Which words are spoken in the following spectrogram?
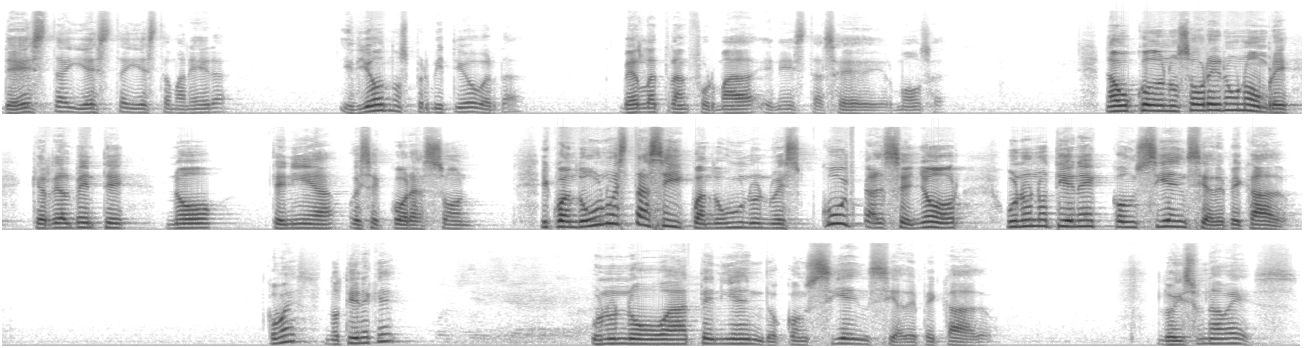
de esta y esta y esta manera. Y Dios nos permitió, ¿verdad? Verla transformada en esta sede hermosa. Nabucodonosor era un hombre que realmente no tenía ese corazón. Y cuando uno está así, cuando uno no escucha al Señor, uno no tiene conciencia de pecado. ¿Cómo es? ¿No tiene qué? Uno no va teniendo conciencia de pecado. Lo hice una vez,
